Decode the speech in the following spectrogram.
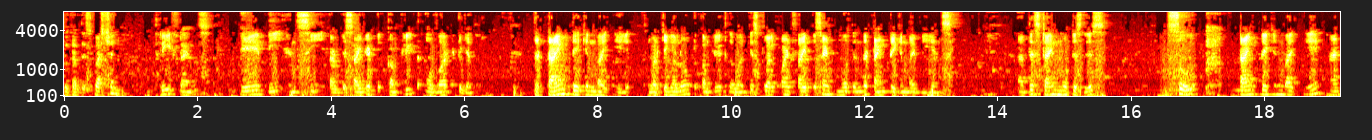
look at this question. Three friends, A, B, and C, have decided to complete a work together. The time taken by A, working alone to complete the work, is 12.5% more than the time taken by B and C. At this time, notice this. So, time taken by A and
